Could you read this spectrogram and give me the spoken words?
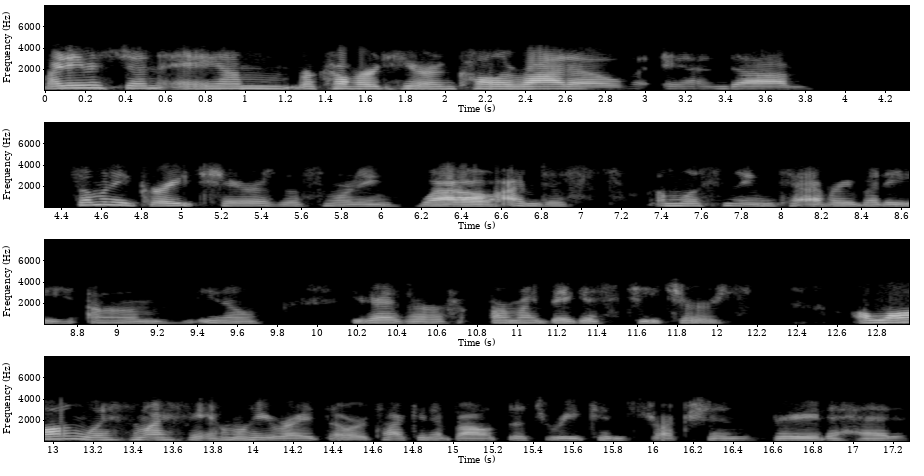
My name is Jen A. I'm recovered here in Colorado, and um, so many great shares this morning. Wow, I'm just I'm listening to everybody. Um, you know, you guys are are my biggest teachers. Along with my family, right? That we're talking about this reconstruction period ahead.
